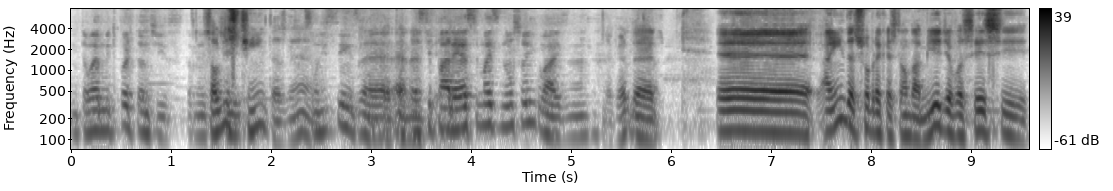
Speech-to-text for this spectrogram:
Então é muito importante isso. Também São distintas, né? São distintos, é, Exatamente. é, se parece, mas não são iguais, né? É verdade. É, ainda sobre a questão da mídia, vocês se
